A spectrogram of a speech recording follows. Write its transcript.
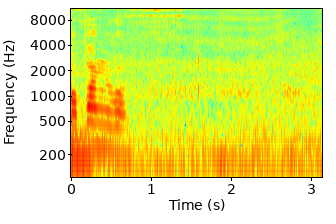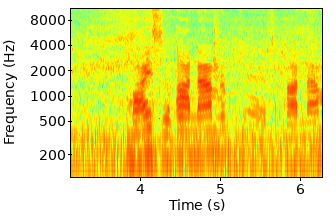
อบฟังเลยครับไม้สะพานน้ำครับสะพานน้ำ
